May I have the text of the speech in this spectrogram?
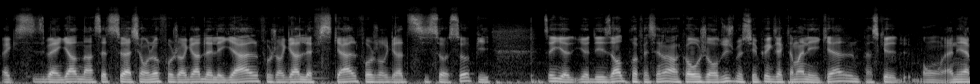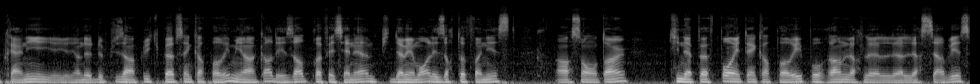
Fait que dis, ben, regarde, dans cette situation-là, faut que je regarde le légal, faut que je regarde le fiscal, faut que je regarde ci, ça, ça. Puis, tu sais, il y a- des ordres professionnels encore aujourd'hui, je me souviens plus exactement lesquels, parce que, bon, année après année, il y en a de plus en plus qui peuvent s'incorporer, mais il y a encore des ordres professionnels. Puis, de mémoire, les orthophonistes en sont un qui ne peuvent pas être incorporés pour rendre leur, leur, service.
